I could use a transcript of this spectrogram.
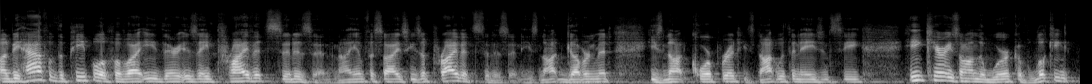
On behalf of the people of Hawaii, there is a private citizen. And I emphasize he's a private citizen. He's not government, he's not corporate, he's not with an agency. He carries on the work of looking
